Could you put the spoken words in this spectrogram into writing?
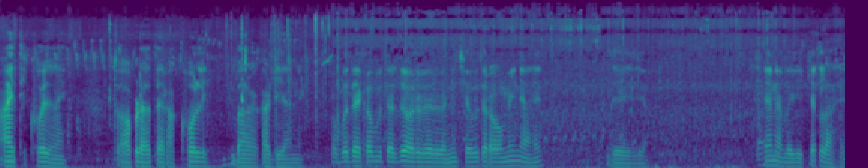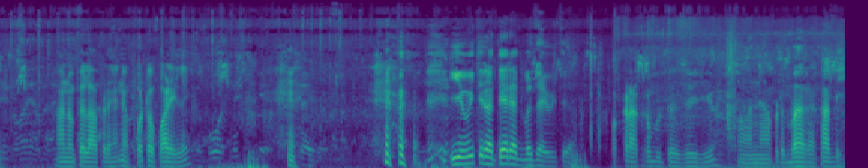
અહીંથી ખોલ નહીં તો આપણે અત્યારે આ ખોલી બહાર કાઢી આને. તો બધા કબૂતર જો હરવે હરવે નીચે ઉતરવા મહિના છે જોઈ લ્યો. છે ને બાકી કેટલા છે આનો પેલા આપણે હે ને ફોટો પાડી લઈ. એ ઉતર્યો ત્યારે જ બધા ઉતર્યા. પકડા કબૂતર જોઈ લ્યો. અને આપણે બહાર કાઢી.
